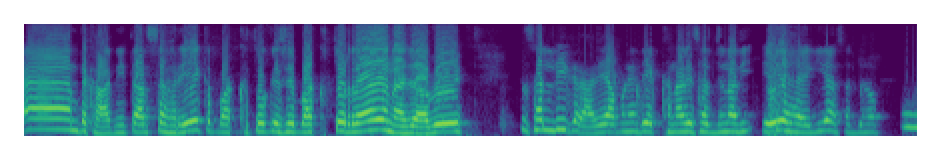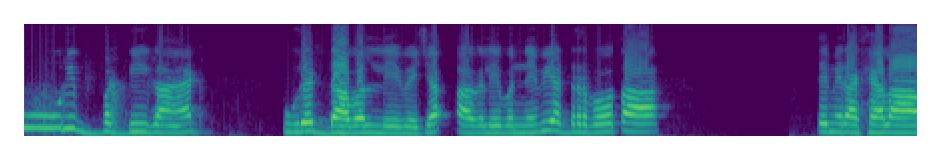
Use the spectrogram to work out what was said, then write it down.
ਐਨ ਦਿਖਾ ਦੀ ਤਰਸ ਹਰੇਕ ਪੱਖ ਤੋਂ ਕਿਸੇ ਪੱਖ ਤੋਂ ਰਹਿ ਨਾ ਜਾਵੇ। ਤਸੱਲੀ ਕਰਾ ਦੇ ਆਪਣੇ ਦੇਖਣ ਵਾਲੀ ਸੱਜਣਾ ਦੀ। ਇਹ ਹੈਗੀ ਆ ਸੱਜਣੋ ਪੂਰੀ ਵੱਡੀ ਗਾਂ ਪੂਰੇ ਡਬਲ ਲੇਵੇ ਚ ਆ। ਅਗਲੇ ਬੰਨੇ ਵੀ ਅੱਡਰ ਬਹੁਤ ਆ। ਤੇ ਮੇਰਾ ਖਿਆਲ ਆ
